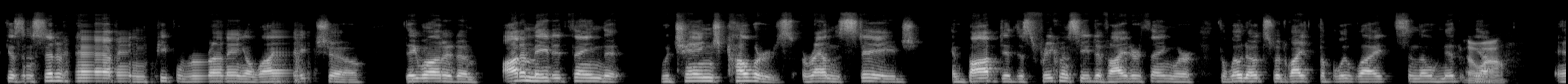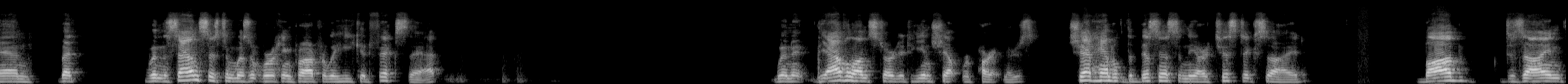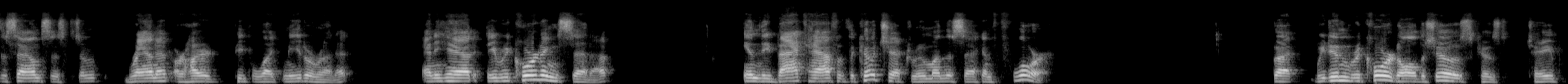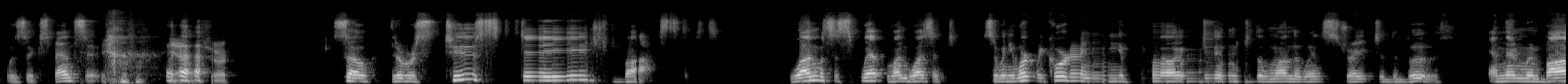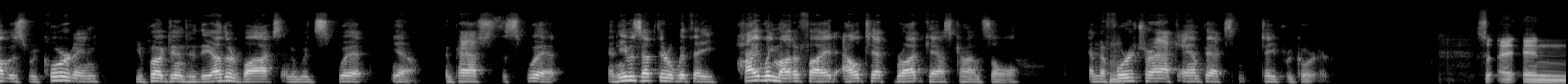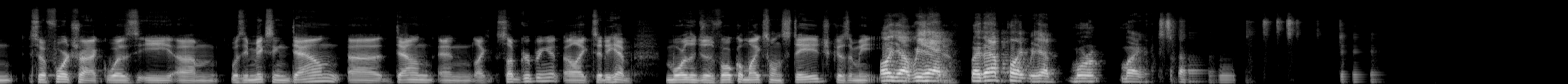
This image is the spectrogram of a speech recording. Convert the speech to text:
because instead of having people running a light show, they wanted an automated thing that would change colors around the stage. And Bob did this frequency divider thing where the low notes would light the blue lights and the mid. Oh yeah. wow. And but when the sound system wasn't working properly, he could fix that. When it, the Avalon started, he and Chet were partners. Chet handled the business and the artistic side. Bob designed the sound system, ran it, or hired people like me to run it. And he had a recording setup in the back half of the coat check room on the second floor but we didn't record all the shows because tape was expensive. yeah, sure. So there were two stage boxes. One was a split, one wasn't. So when you weren't recording, you plugged into the one that went straight to the booth. And then when Bob was recording, you plugged into the other box and it would split, you know, and patch the split. And he was up there with a highly modified Altec broadcast console and a Hmm. four track Ampex tape recorder. So and so four track was he um was he mixing down uh down and like subgrouping it or like did he have more than just vocal mics on stage? Because I mean, Oh yeah, we had Yeah. by that point we had more mics.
